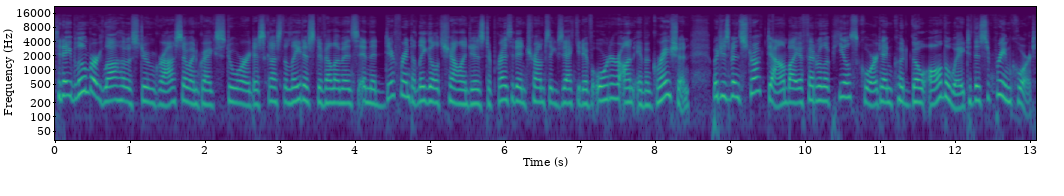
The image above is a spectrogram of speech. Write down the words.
Today, Bloomberg Law hosts June Grasso and Greg Stohr discuss the latest developments in the different legal challenges to President Trump's executive order on immigration, which has been struck down by a federal appeals court and could go all the way to the Supreme Court.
